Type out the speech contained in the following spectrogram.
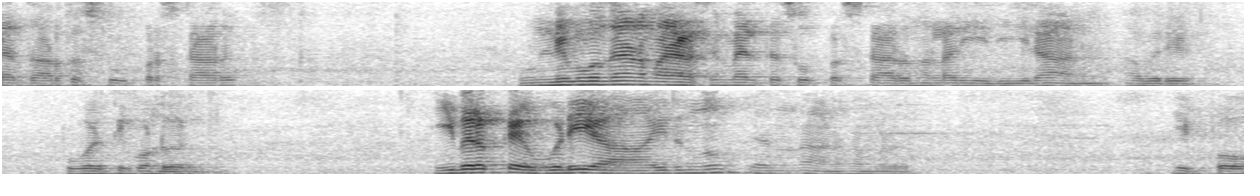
യഥാർത്ഥ സൂപ്പർ സ്റ്റാർ ഉണ്ണിമുഖം തന്നെയാണ് മലയാള സിനിമയിലത്തെ സൂപ്പർ സ്റ്റാർ എന്നുള്ള രീതിയിലാണ് അവർ പുകഴ്ത്തിക്കൊണ്ടുവരുന്നത് ഇവരൊക്കെ എവിടെയായിരുന്നു എന്നാണ് നമ്മൾ ഇപ്പോൾ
